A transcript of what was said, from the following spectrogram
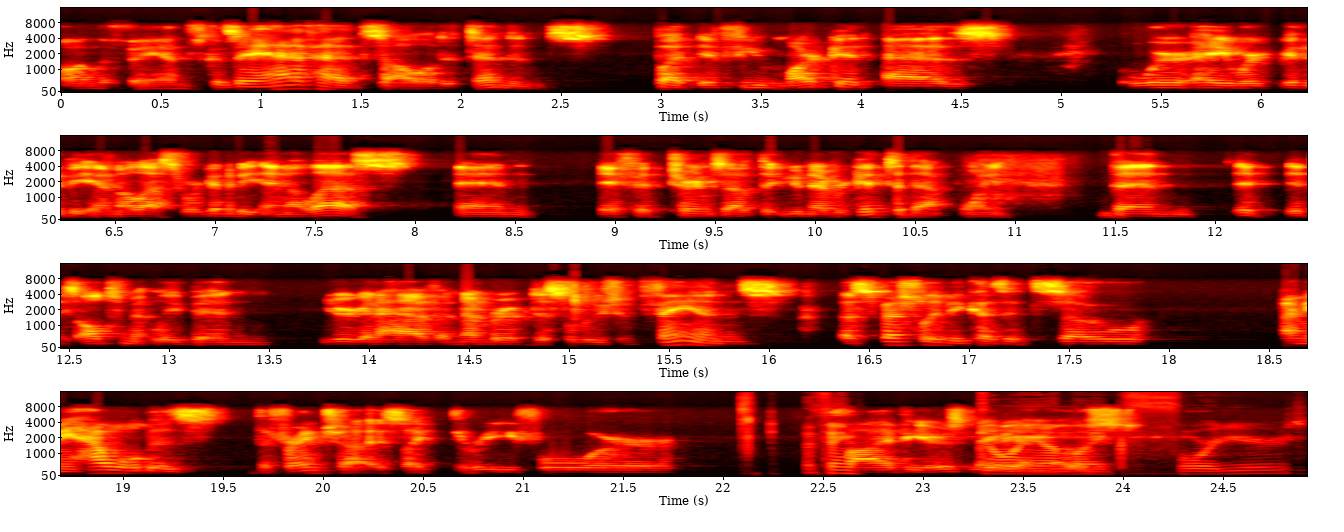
on the fans? Because they have had solid attendance, but if you market as we're hey we're going to be MLS, we're going to be MLS, and if it turns out that you never get to that point, then it, it's ultimately been you're going to have a number of disillusioned fans, especially because it's so. I mean, how old is the franchise? Like three, four, I think five years, maybe going on like four years.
